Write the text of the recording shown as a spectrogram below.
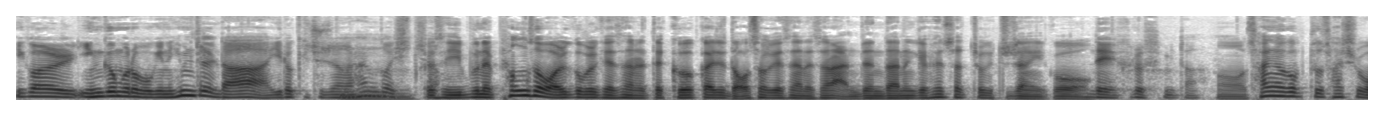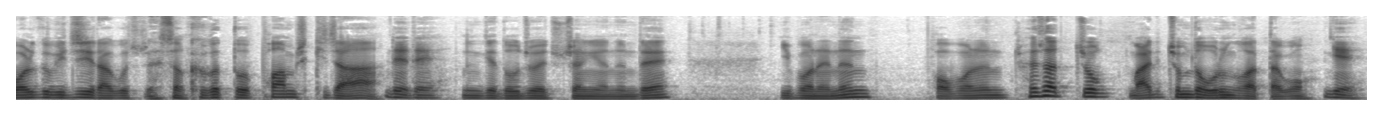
이걸 임금으로 보기는 힘들다 이렇게 주장을 한 음, 것이죠. 그래서 이분의 평소 월급을 계산할 때 그것까지 넣어서 계산해서는 안 된다는 게 회사 쪽의 주장이고 네, 그렇습니다. 어, 상여급도 사실 월급이지라고 해서 그것도 포함시키자는 네, 네. 게 노조의 주장이었는데 이번에는 법원은 회사 쪽 말이 좀 더 옳은 것 같다고. 예.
